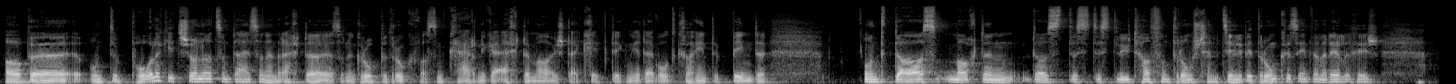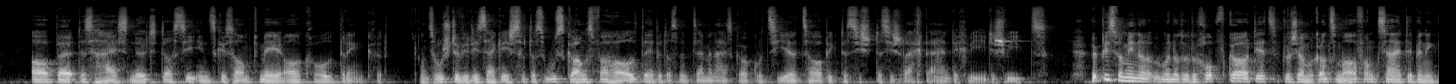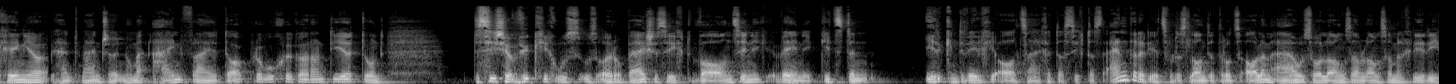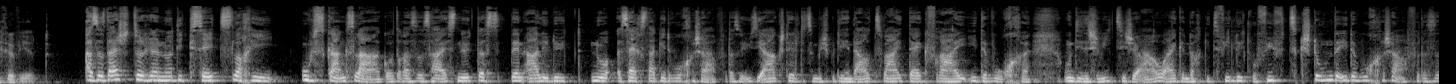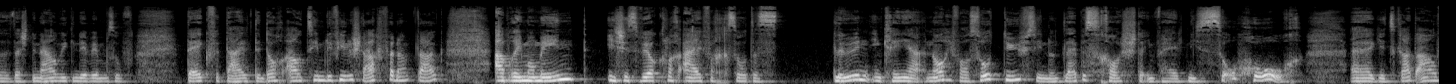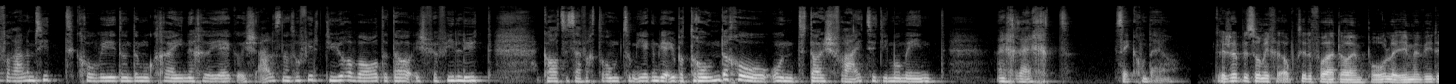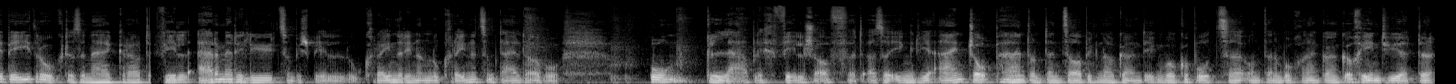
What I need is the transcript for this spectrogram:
Aber äh, unter Polen gibt es schon noch zum Teil so einen rechten, so einen Gruppendruck, was ein kerniger, echter Mann ist, der kippt irgendwie den Wodka hinter die Binde. Und das macht dann, dass, dass, dass die Leute halt unter Umständen ziemlich betrunken sind, wenn man ehrlich ist. Aber das heißt nicht, dass sie insgesamt mehr Alkohol trinken. Ansonsten würde ich sagen, ist so das Ausgangsverhalten, eben, dass man zusammen eins geht, ziehen zu Abend, das ist, das ist recht ähnlich wie in der Schweiz. Etwas, was mir noch, was noch durch den Kopf geht, jetzt, du hast ja mal ganz am Anfang gesagt, eben in Kenia haben die Menschen nur einen freien Tag pro Woche garantiert und das ist ja wirklich aus, aus europäischer Sicht wahnsinnig wenig. Gibt es denn irgendwelche Anzeichen, dass sich das ändert, jetzt wo das Land ja trotz allem auch so langsam, langsam ein bisschen reicher wird? Also das ist natürlich nur die gesetzliche Ausgangslage, oder? Also das heisst nicht, dass dann alle Leute nur sechs Tage in der Woche arbeiten. Also unsere Angestellten zum Beispiel, die haben auch zwei Tage frei in der Woche. Und in der Schweiz ist ja auch, eigentlich gibt es viele Leute, die 50 Stunden in der Woche arbeiten. Also das ist dann auch irgendwie, wenn man es auf Tage verteilt, dann doch auch ziemlich viel arbeiten am Tag. Aber im Moment ist es wirklich einfach so, dass die Löhne in Kenia nach wie vor so tief sind und die Lebenskosten im Verhältnis so hoch, äh, jetzt gerade auch vor allem seit Covid und dem Ukraine-Krieg ist alles noch so viel teurer geworden. Da ist für viele Leute geht es einfach darum, zum irgendwie über die Runde zu kommen und da ist Freizeit im Moment eigentlich recht sekundär. Das ist etwas, was mich abgesehen davon hier in Polen immer wieder beeindruckt. Also man hat gerade viel ärmere Leute, zum Beispiel Ukrainerinnen und Ukrainer zum Teil da, wo unglaublich viel arbeiten. Also irgendwie einen Job haben und dann zu Abend noch gehen, irgendwo putzen und dann am Wochenende gehen, Kind hüten.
